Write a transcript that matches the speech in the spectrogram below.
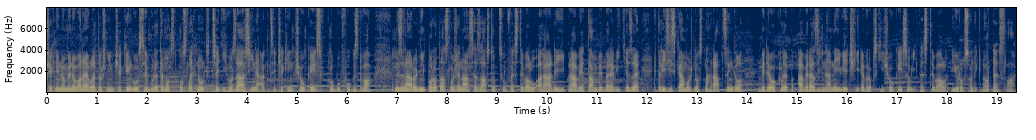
Všechny nominované v letošním checkingu si budete moct poslechnout 3. září na akci Checking Showcase v klubu Fux 2. Mezinárodní porota složená se zástupců festivalů a rádií právě tam vybere vítěze, který získá možnost nahrát single, videoklip a vyrazí na největší evropský showcaseový festival Eurosonic Nordeslag.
